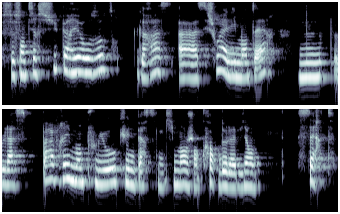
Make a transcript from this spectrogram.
Se sentir supérieur aux autres grâce à ses choix alimentaires ne nous place pas vraiment plus haut qu'une personne qui mange encore de la viande. Certes,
